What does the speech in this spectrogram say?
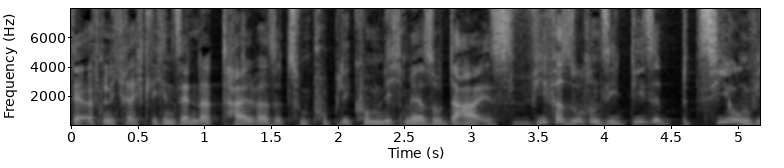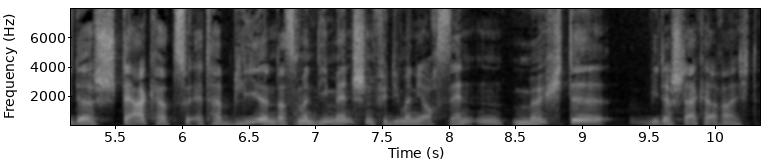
der öffentlich-rechtlichen Sender teilweise zum Publikum nicht mehr so da ist. Wie versuchen Sie, diese Beziehung wieder stärker zu etablieren, dass man die Menschen, für die man ja auch senden möchte, wieder stärker erreicht?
